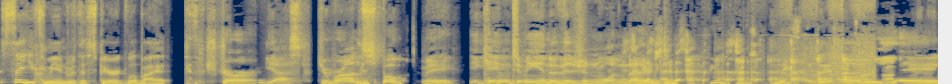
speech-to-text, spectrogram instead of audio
Say you communed with the spirit, we'll buy it. Sure, yes. Gibran spoke to me. He came to me in a vision one night. oh, yay.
